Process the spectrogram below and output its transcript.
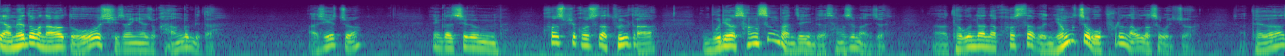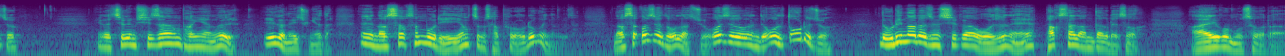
야매도가 나와도 시장이 아주 강한 겁니다. 아시겠죠? 그러니까 지금 코스피 코스닥 둘 다 무려 상승 반전입니다. 상승 반전. 어, 더군다나 코스닥은 0.5%나 올라서고 있죠. 자, 대단하죠. 그러니까 지금 시장 방향을 읽어내기 중요하다. 예, 나스닥 선물이 0.4% 오르고 있는 겁니다. 나스닥 어제도 올랐죠. 어제도 올랐는데 오늘 또 오르죠. 근데 우리나라 증시가 오전에 박살 난다 그래서 아이고 무서워라.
